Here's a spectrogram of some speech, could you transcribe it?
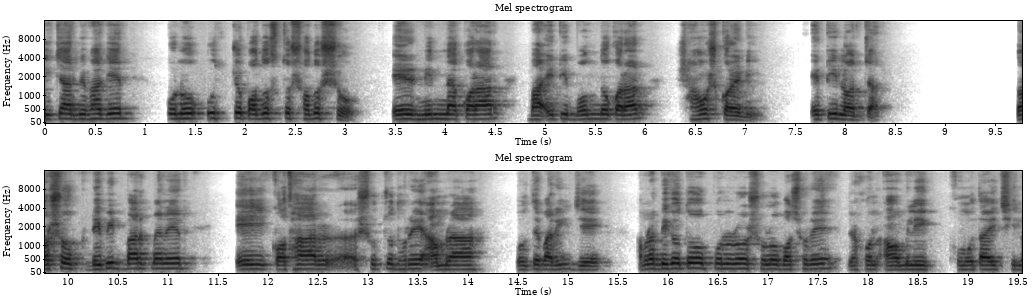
বিচার বিভাগের কোনো উচ্চপদস্থ সদস্য এর নিন্দা করার বা এটি বন্ধ করার সাহস করেনি। এটি লজ্জার দর্শক, ডেভিড বার্গম্যানের এই কথার সূত্র ধরে আমরা বলতে পারি যে, আমরা বিগত পনেরো ষোলো বছরে যখন আওয়ামী লীগ ক্ষমতায় ছিল,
